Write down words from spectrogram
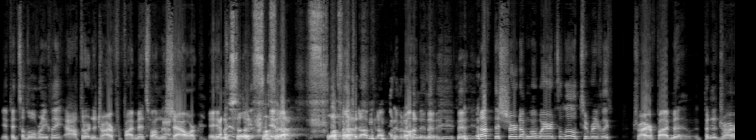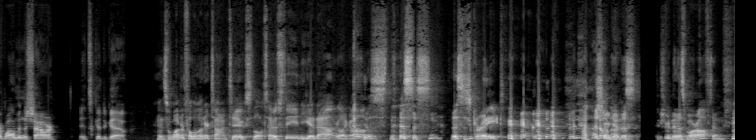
if it's a little wrinkly, I'll throw it in the dryer for five minutes while I'm in the shower. And, Absolutely. Fluff and it up. Fluff, Fluff it up and I'll put it on. And uh, up the shirt I'm going to wear. It's a little too wrinkly. Dryer five minutes. Put in the dryer while I'm in the shower. It's good to go. It's wonderful in the wintertime too. It's a little toasty, and you get it out. You're like, "Oh, this this is this is great." I should we do this. Should do this more often? I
